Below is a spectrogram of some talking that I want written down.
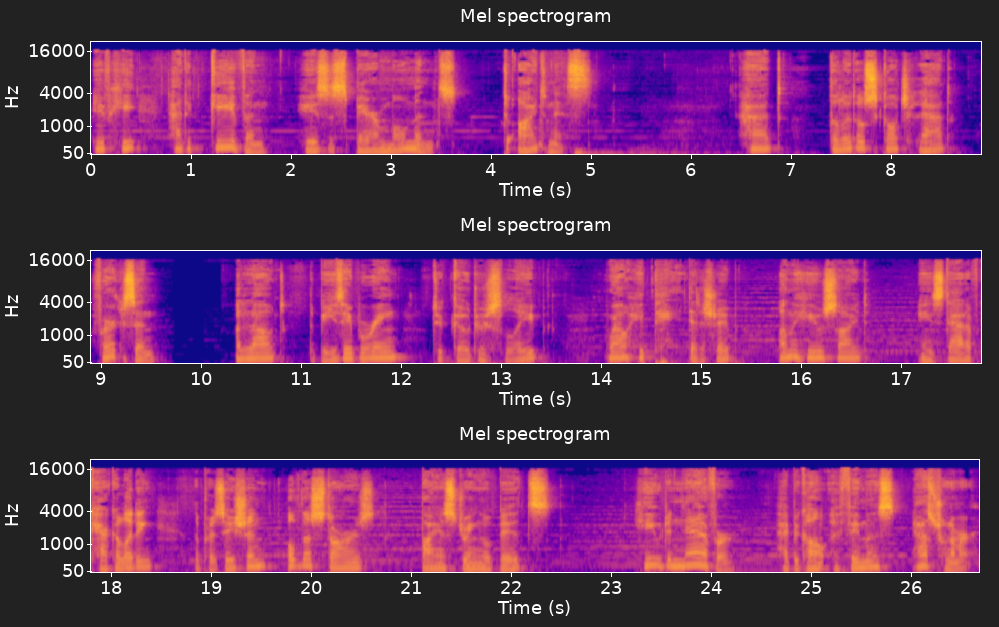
if he had given his spare moments to idleness. Had the little Scotch lad, Ferguson, allowed the busy brain to go to sleep while he tended a sheep on the hillside instead of calculating the position of the stars by a string of bits. he would never have become a famous astronomer.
